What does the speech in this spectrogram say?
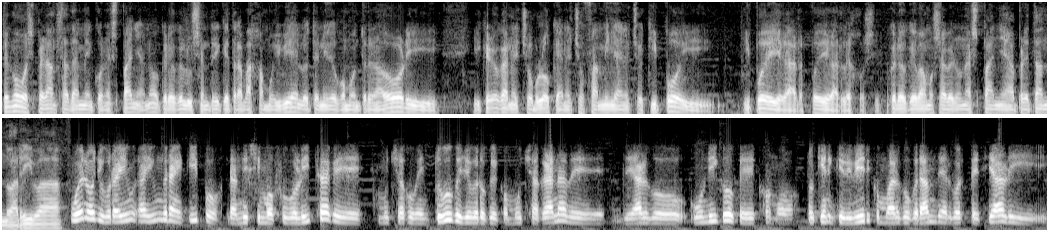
Tengo esperanza también con España, ¿no? Creo que Luis Enrique trabaja muy bien, lo he tenido como entrenador y, y creo que han hecho bloque, han hecho familia, han hecho equipo y, y, puede llegar, puede llegar lejos, sí. Creo que vamos a ver una España apretando arriba. Bueno, yo creo que hay un, hay un gran equipo, grandísimo futbolista, que mucha juventud, que yo creo que con muchas ganas de, de algo único, que es como lo tienen que vivir como algo grande, algo especial y,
